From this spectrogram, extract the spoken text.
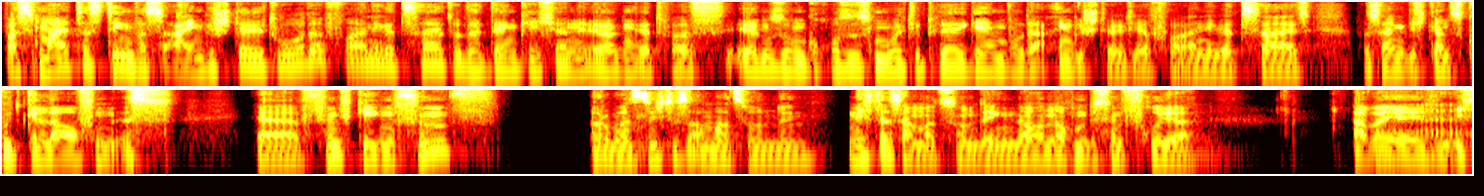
War Smite das Ding, was eingestellt wurde vor einiger Zeit? Oder denke ich an irgendetwas? Irgend so ein großes Multiplayer-Game wurde eingestellt ja vor einiger Zeit, was eigentlich ganz gut gelaufen ist. Äh, 5 gegen 5, Aber du meinst nicht das Amazon-Ding? nicht das Amazon-Ding, noch, noch ein bisschen früher. Aber ich, ich,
